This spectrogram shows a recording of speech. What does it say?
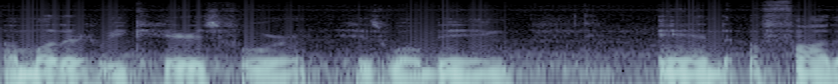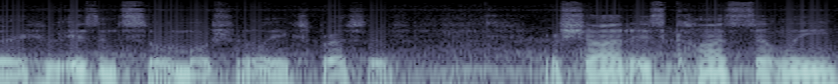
a mother who he cares for his well being, and a father who isn't so emotionally expressive. Rashad is constantly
